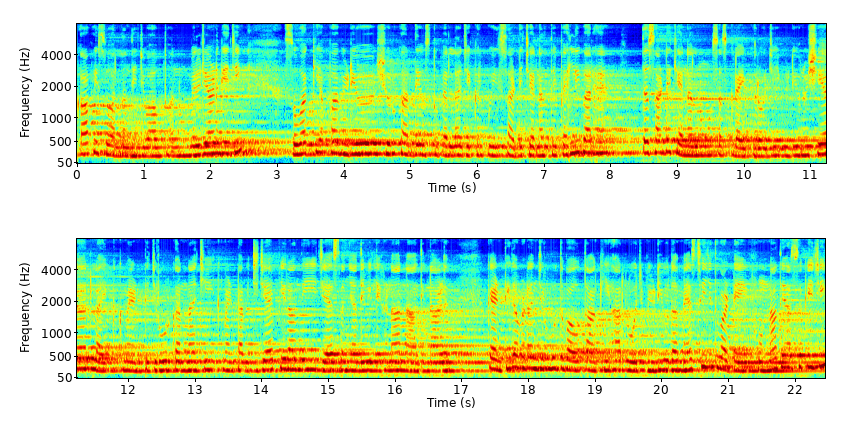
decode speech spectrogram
ਕਾਫੀ ਸਵਾਲਾਂ ਦੇ ਜਵਾਬ ਤੁਹਾਨੂੰ ਮਿਲ ਜਾਣਗੇ ਜੀ। ਸੋ ਬਾਕੀ ਆਪਾਂ ਵੀਡੀਓ ਸ਼ੁਰੂ ਕਰਦੇ ਉਸ ਤੋਂ ਪਹਿਲਾਂ ਜੇਕਰ ਕੋਈ ਸਾਡੇ ਚੈਨਲ ਤੇ ਪਹਿਲੀ ਵਾਰ ਹੈ ਤਾਂ ਸਾਡੇ ਚੈਨਲ ਨੂੰ ਸਬਸਕ੍ਰਾਈਬ ਕਰੋ ਜੀ। ਵੀਡੀਓ ਨੂੰ ਸ਼ੇਅਰ ਲਾਈਕ ਕਮੈਂਟ ਜ਼ਰੂਰ ਕਰਨਾ ਜੀ। ਕਮੈਂਟਾਂ ਵਿੱਚ ਜੈ ਪੀਰਾਂ ਦੀ ਜੈ ਸੰਜਾਂ ਦੀ ਵੀ ਲਿਖਣਾ ਨਾਲ ਦੀ ਨਾਲ ਘੰਟੀ ਦਾ ਬਟਨ ਜ਼ਰੂਰ ਦਬਾਓ ਤਾਂ ਕਿ ਹਰ ਰੋਜ਼ ਵੀਡੀਓ ਦਾ ਮੈਸੇਜ ਤੁਹਾਡੇ ਫੋਨਾਂ ਤੇ ਆ ਸਕੇ ਜੀ।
